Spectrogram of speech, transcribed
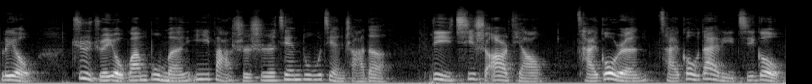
六，拒绝有关部门依法实施监督检查的。第七十二条，采购人、采购代理机构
